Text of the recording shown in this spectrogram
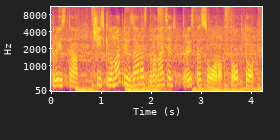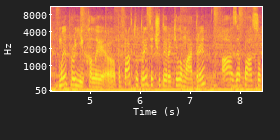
306 кілометрів. Зараз 12 340. Тобто ми проїхали е, по факту 34 кілометри. А запасу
